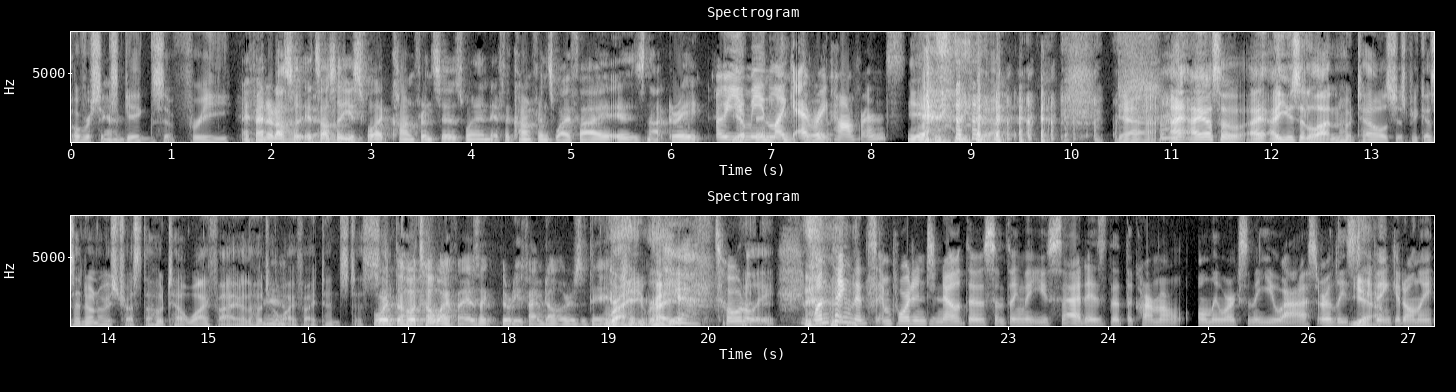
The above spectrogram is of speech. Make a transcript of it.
over six Yeah. gigs of free. I find it also uh, it's also useful at conferences when if the conference Wi-Fi is not great. Oh, you Yep. mean Then you like every conference? Yeah. Yeah. Yeah, I, I also I, I use it a lot in hotels just because I don't always trust the hotel Wi-Fi or the hotel Yeah. Wi-Fi tends to. or the hotel Wi-Fi is like thirty-five dollars a day. right, right. Yeah, totally. One thing that's important to note, though, something that you said is that the Karma only works in the U.S., or at least Yeah. you think it only.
